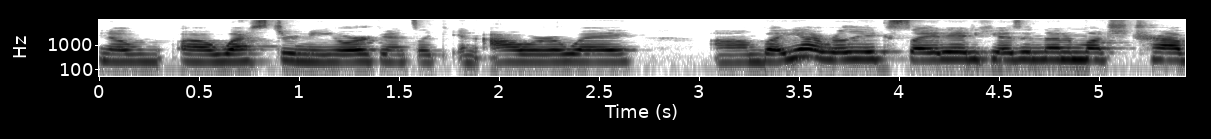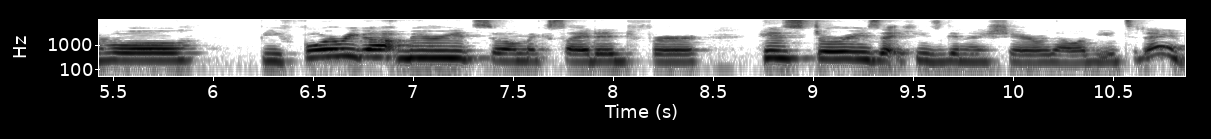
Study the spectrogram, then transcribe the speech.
you know, uh, Western New York and it's like an hour away. Um, but yeah, really excited. He hasn't done much travel before we got married. So I'm excited for his stories that he's going to share with all of you today.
